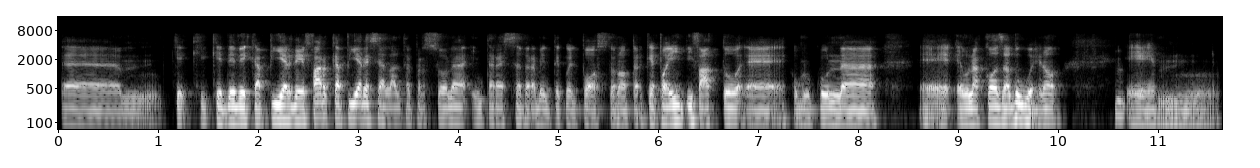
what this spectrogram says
ehm, che, che, che, deve capire, deve far capire se all'altra persona interessa veramente quel posto, no? Perché poi di fatto è comunque un, è, è una cosa a due, no? Mm. E, ehm,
